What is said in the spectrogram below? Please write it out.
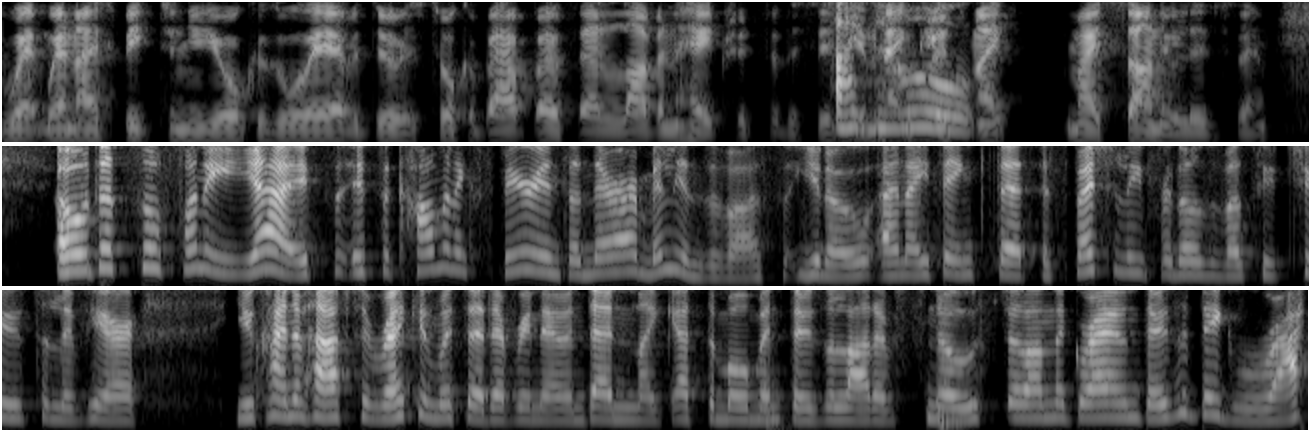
when, when I speak to New Yorkers, all they ever do is talk about both their love and hatred for the city, I and know. that includes my my son who lives there. Oh, that's so funny. Yeah, it's it's a common experience and there are millions of us, you know, and I think that especially for those of us who choose to live here, you kind of have to reckon with it every now and then. Like at the moment, there's a lot of snow mm. still on the ground. There's a big rat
